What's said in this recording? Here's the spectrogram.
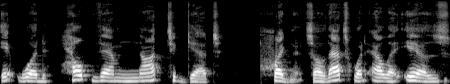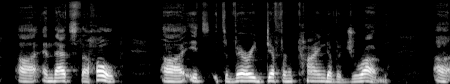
it would help them not to get pregnant. So that's what Ella is, uh, and that's the hope. Uh, it's it's a very different kind of a drug. Uh,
